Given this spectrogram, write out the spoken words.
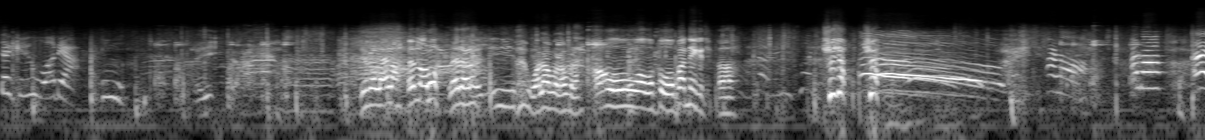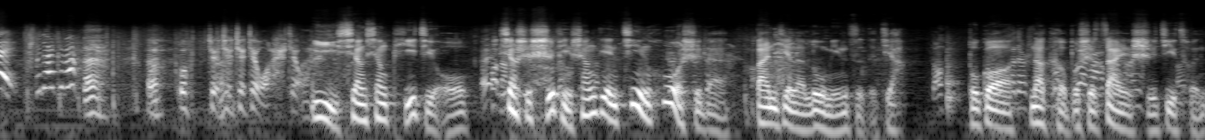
再给我点儿。嗯。哎，爷们来了，哎老陆，来来来，我来我来我来。好，我我我我办那个去啊。去去去。二老，二老，哎，回家吃饭。哎，不，这这这这我来，这我来。一箱箱啤酒，像是食品商店进货似的搬进了陆明子的家。不过那可不是暂时寄存。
